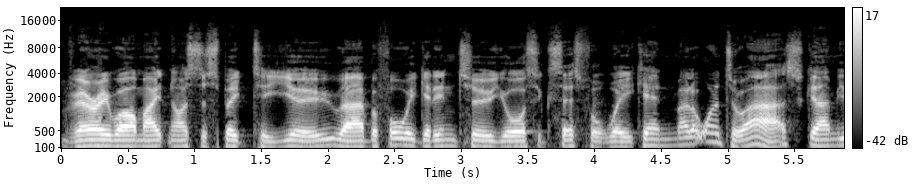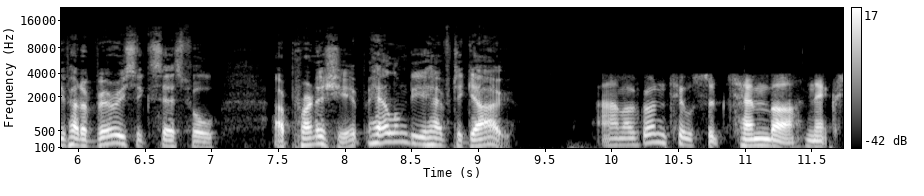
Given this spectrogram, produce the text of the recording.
Very well, mate. Nice to speak to you. Uh, before we get into your successful weekend, mate, I wanted to ask um, you've had a very successful apprenticeship. How long do you have to go? Um, I've got until September next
